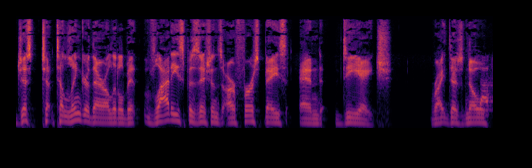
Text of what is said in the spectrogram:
just to, to, linger there a little bit, Vladdy's positions are first base and DH, right? There's no. That's,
